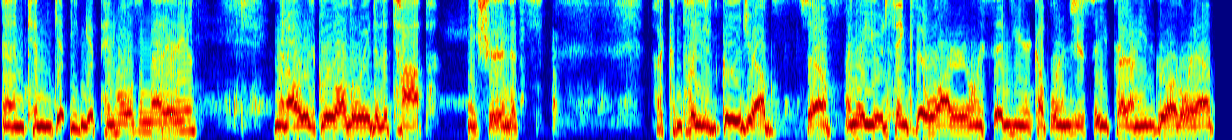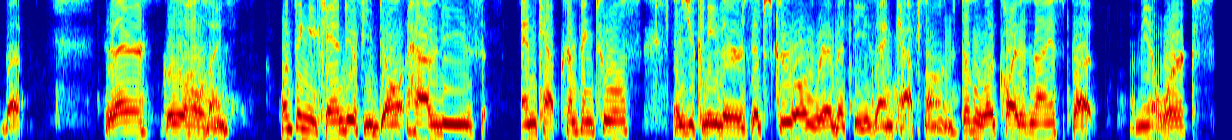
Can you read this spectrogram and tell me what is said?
and can get you can get pinholes in that area. And then always glue all the way to the top. Make sure and it's a completed glue job. So I know you would think that water only sitting here a couple inches, so you probably don't need to glue all the way up, but you're there, glue the whole thing. One thing you can do if you don't have these end cap crimping tools is you can either zip screw or rivet these end caps on. It doesn't look quite as nice, but I mean it works.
